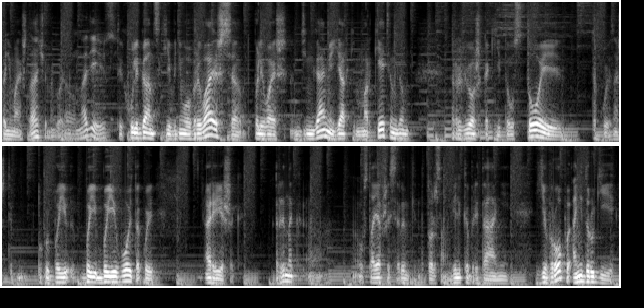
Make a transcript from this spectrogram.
Понимаешь, да, о чем я говорю? Надеюсь. Ты хулигански в него врываешься, поливаешь деньгами, ярким маркетингом, рвешь какие-то устои, такой, знаешь, ты такой бои, бои, боевой такой орешек. Рынок, э, устоявшиеся рынки, это то же самое, Великобритании, Европы, они другие.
